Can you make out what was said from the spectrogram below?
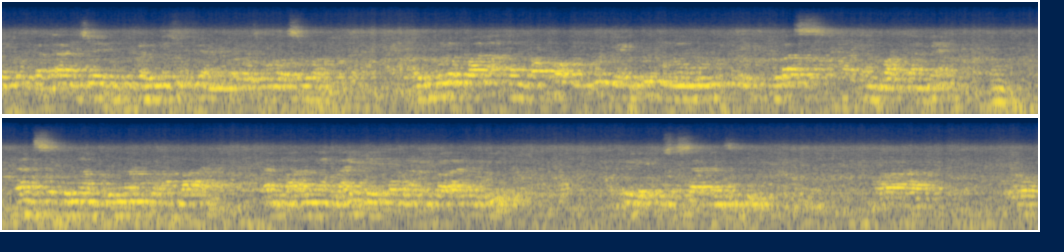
ikut perkataan Syekh Ibrahim bin Sufyan semua usul Bermula balak dan bapak itu iaitu mengandungi ikhlas akan bahkannya dan sebenar-benar perhambaan dan barang yang lain daripada ibarat ini itu iaitu sesat dan sendiri. Uh, kalau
